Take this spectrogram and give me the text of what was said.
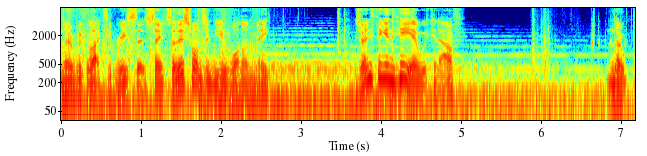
Nova Galactic Research Station. So this one's a new one on me. Is there anything in here we can have? Nope.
